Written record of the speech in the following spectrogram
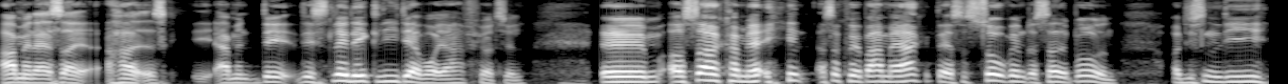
amen, altså, har, ah, amen, det, det er slet ikke lige der, hvor jeg har hørt til. Øhm, og så kom jeg ind, og så kunne jeg bare mærke, da jeg så så, hvem der sad i båden, og de sådan lige,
